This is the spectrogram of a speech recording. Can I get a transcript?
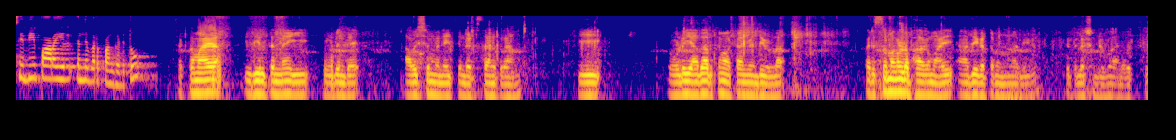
സിബി പാറയിൽ എന്നിവർ പങ്കെടുത്തു. ശക്തമായ രീതിയിൽ തന്നെ ഈ റോഡിന്റെ ആവശ്യം ഉന്നയിച്ചതിന്റെ അടിസ്ഥാനത്തിലാണ് ഈ റോഡ് യാഥാർത്ഥ്യമാക്കാൻ വേണ്ടിയുള്ള പരിശ്രമങ്ങളുടെ ഭാഗമായി ആദ്യഘട്ടം എന്ന നിലയിൽ എട്ട് ലക്ഷം രൂപ അനുവദിച്ചു.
